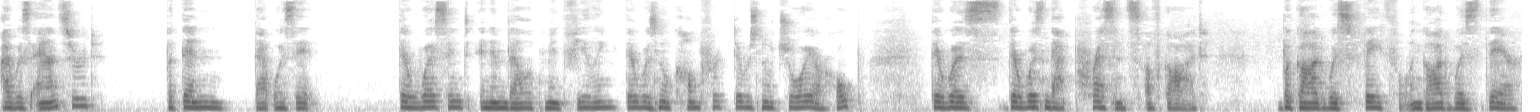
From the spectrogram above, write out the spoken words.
I was answered, but then that was it. There wasn't an envelopment feeling. There was no comfort. There was no joy or hope. There was there wasn't that presence of God. But God was faithful and God was there.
